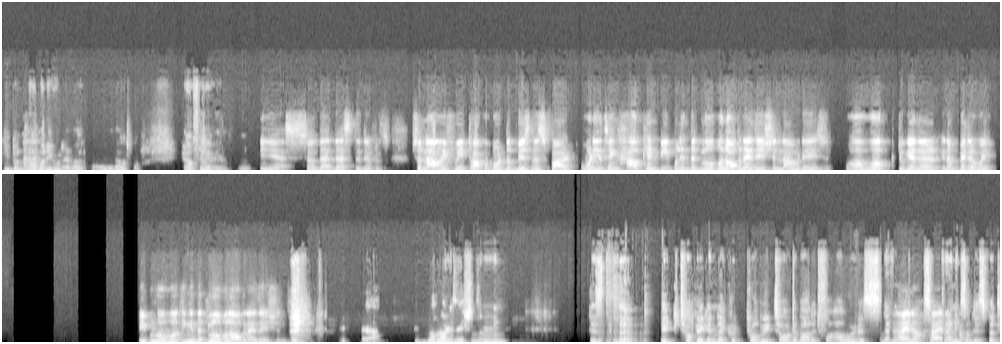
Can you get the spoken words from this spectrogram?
people. Nobody would ever die without healthcare. Yeah. Mm. Yes. So that, that's the difference. So now if we talk about the business part, what do you think? How can people in the global organization nowadays uh, work together in a better way? People who are working in the global organizations. yeah global organizations. I mean, this is a big topic, and I could probably talk about it for hours. I know some I trainings know. on this, but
